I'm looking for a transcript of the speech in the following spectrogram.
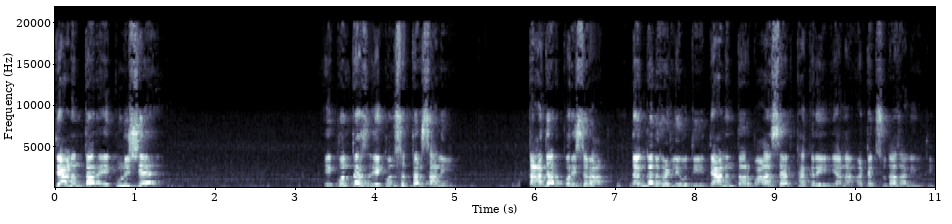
त्यानंतर एकोणीसशे एकोणतर एकोणसत्तर साली दादर परिसरात दंगल घडली होती. त्यानंतर बाळासाहेब ठाकरे यांना अटकसुद्धा झाली होती.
